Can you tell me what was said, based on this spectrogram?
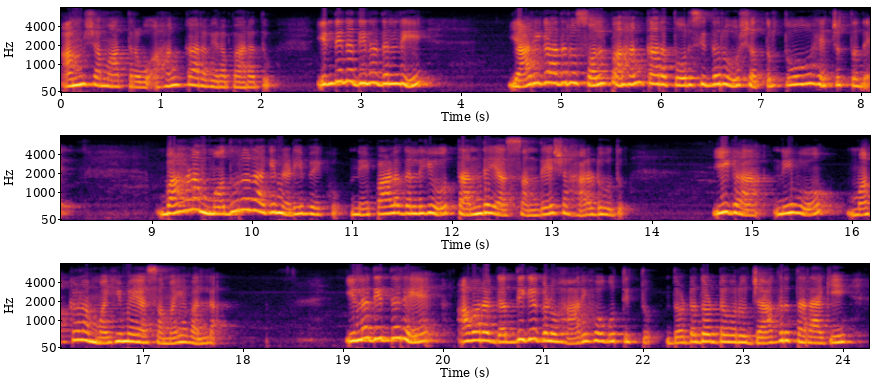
ಅಂಶ ಮಾತ್ರವು ಅಹಂಕಾರವಿರಬಾರದು. ಇಂದಿನ ದಿನದಲ್ಲಿ ಯಾರಿಗಾದರೂ ಸ್ವಲ್ಪ ಅಹಂಕಾರ ತೋರಿಸಿದರೂ ಶತ್ರುತ್ವವೂ ಹೆಚ್ಚುತ್ತದೆ. ಬಹಳ ಮಧುರರಾಗಿ ನಡೆಯಬೇಕು. ನೇಪಾಳದಲ್ಲಿಯೂ ತಂದೆಯ ಸಂದೇಶ ಹರಡುವುದು. ಈಗ ನೀವು ಮಕ್ಕಳ ಮಹಿಮೆಯ ಸಮಯವಲ್ಲ. ಇಲ್ಲದಿದ್ದರೆ ಅವರ ಗದ್ದಿಗೆಗಳು ಹಾರಿ ಹೋಗುತ್ತಿತ್ತು ದೊಡ್ಡ ದೊಡ್ಡವರು ಜಾಗೃತರಾಗಿ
